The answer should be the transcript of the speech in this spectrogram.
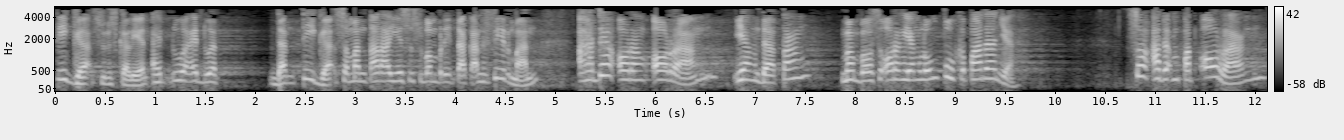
3, sudah sekalian, ayat 2, ayat 2 dan 3, sementara Yesus memberitakan firman, ada orang-orang yang datang membawa seorang yang lumpuh kepadanya. So, ada empat orang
